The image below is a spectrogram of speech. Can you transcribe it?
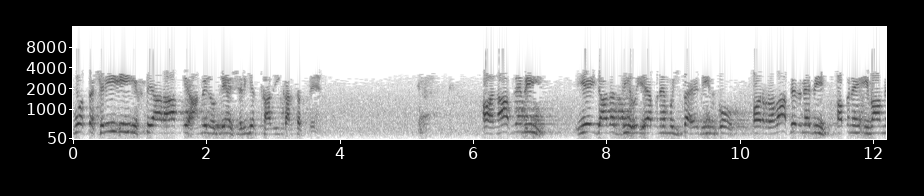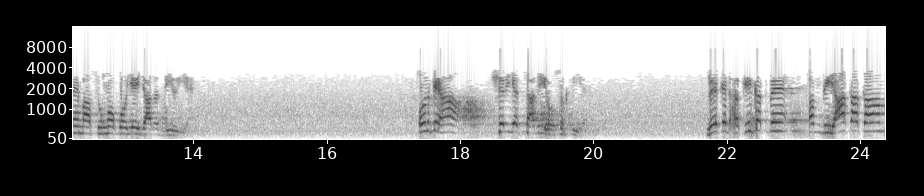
وہ تشریحی اختیارات کے حامل ہوتے ہیں، شریعت شادی کر سکتے ہیں۔ احناف نے بھی یہ اجازت دی ہوئی ہے اپنے مجتہدین کو اور روافظ نے بھی اپنے امام معصوموں کو یہ اجازت دی ہوئی ہے۔ ان کے ہاں شریعت شادی ہو سکتی ہے۔ لیکن حقیقت میں انبیاء کا کام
